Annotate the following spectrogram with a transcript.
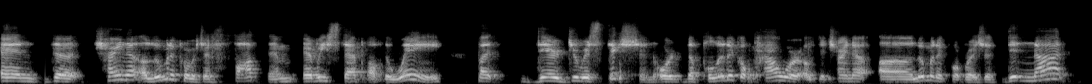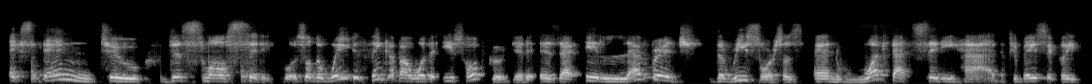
And the China Aluminum Corporation fought them every step of the way but their jurisdiction or the political power of the China uh, Aluminum Corporation did not extend to this small city. So the way to think about what the East Hope Group did is that it leveraged the resources and what that city had to basically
